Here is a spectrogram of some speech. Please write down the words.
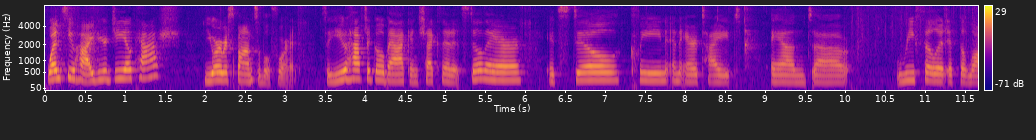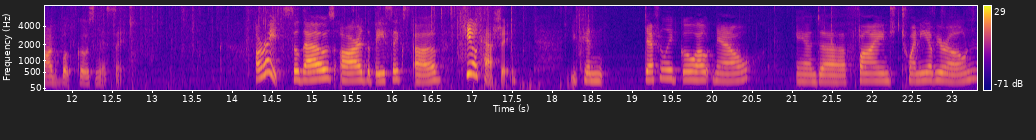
Once you hide your geocache, you're responsible for it. So you have to go back and check that it's still there, it's still clean and airtight, and uh, refill it if the logbook goes missing. All right, so those are the basics of geocaching. You can definitely go out now and uh, find 20 of your own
